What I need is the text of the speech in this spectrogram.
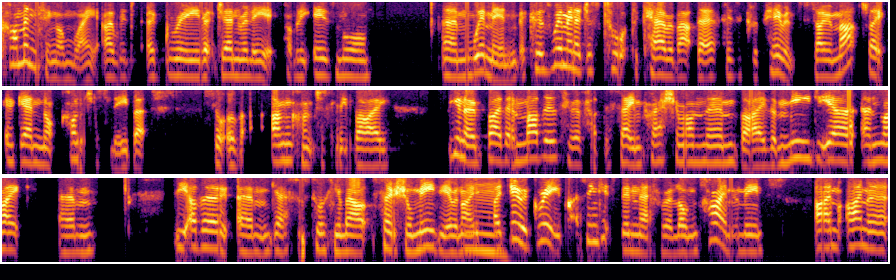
commenting on weight, I would agree that generally it probably is more um, women because women are just taught to care about their physical appearance so much. Like again, not consciously, but sort of unconsciously by you know by their mothers who have had the same pressure on them by the media and like um the other um guest was talking about social media and mm. I, I do agree but I think it's been there for a long time I mean I'm I'm an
